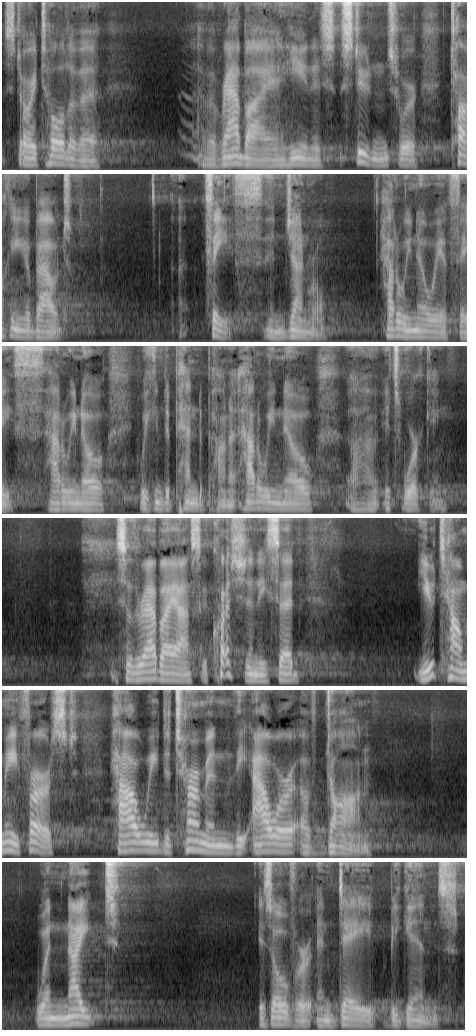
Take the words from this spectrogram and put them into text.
A story told of a, of a rabbi, and he and his students were talking about faith in general. How do we know we have faith? How do we know we can depend upon it? How do we know uh, it's working? So the rabbi asked a question. He said, You tell me first how we determine the hour of dawn when night is over and day begins.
